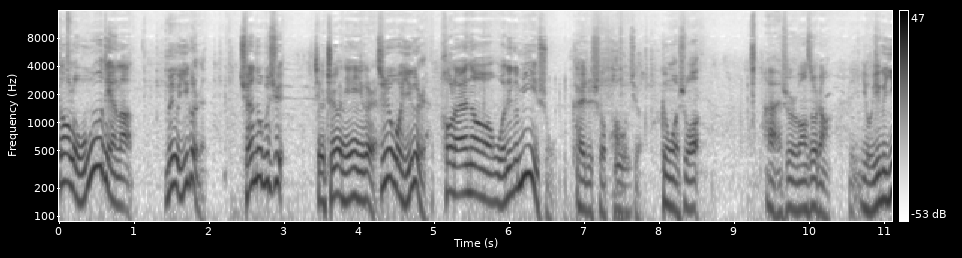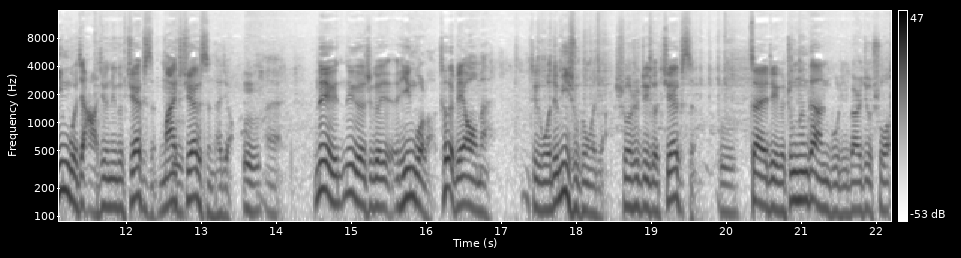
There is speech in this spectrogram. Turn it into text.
到了五点了，没有一个人，全都不去，就只有您一个人。只有我一个人。后来呢，我那个秘书开着车跑过去了，跟我说：“哎，说是王所长，有一个英国家，就那个 Jackson，Mike Jackson，他叫，嗯，哎，那那个是个英国佬，特别傲慢。这个我的秘书跟我讲，说是这个 Jackson，嗯，在这个中层干部里边就说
